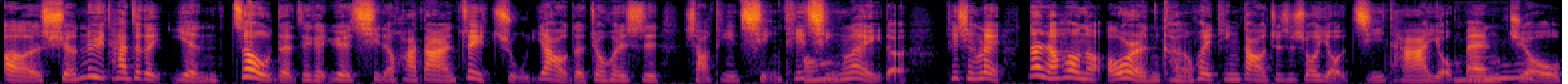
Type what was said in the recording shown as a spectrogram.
呃，旋律它这个演奏的这个乐器的话，当然最主要的就会是小提琴、提琴类的。哦提琴类，那然后呢，偶尔你可能会听到，就是说有吉他、有 banjo，、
